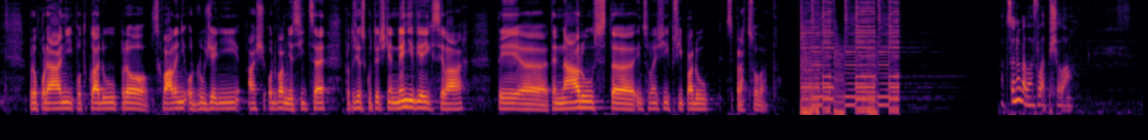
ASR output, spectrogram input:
pro podání podkladů pro schválení odlužení až o dva měsíce, protože skutečně není v jejich silách ty, eh, ten nárůst eh, insolvenčních případů zpracovat. A co novela zlepšila?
